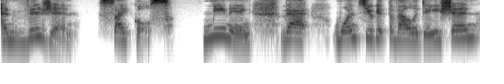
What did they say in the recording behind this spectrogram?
and vision cycles, meaning that once you get the validation,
